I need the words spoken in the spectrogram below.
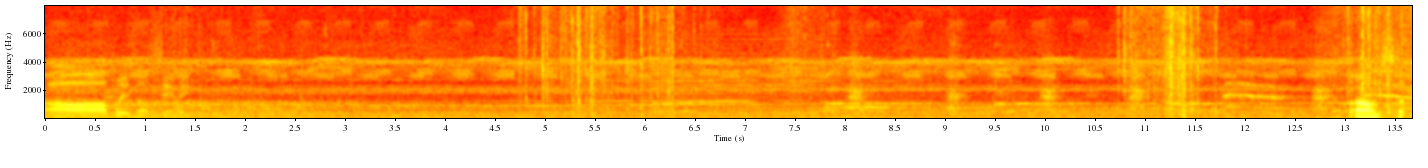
Oh, please don't see me. Oh, I'm stuck.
